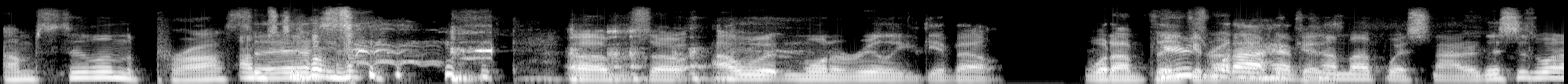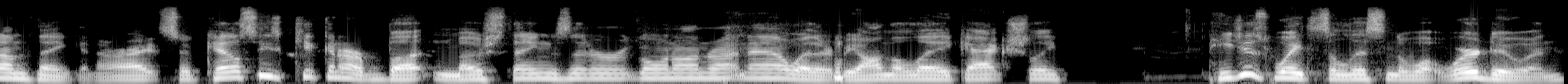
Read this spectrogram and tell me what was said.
I'm still in the process. Still in the- um, so I wouldn't want to really give out what I'm thinking. Here's right what I have because- come up with, Snyder. This is what I'm thinking. All right. So Kelsey's kicking our butt in most things that are going on right now, whether it be on the lake, actually. He just waits to listen to what we're doing.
